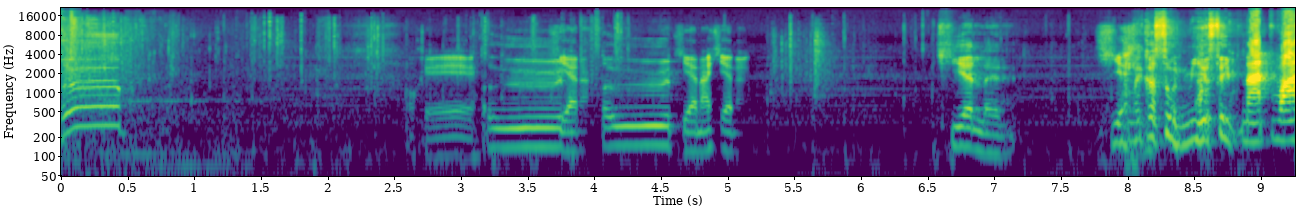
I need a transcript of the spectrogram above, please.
ปึ๊บโอเค ตืดเคลียร์นะ ตืดเคลียร์นะเคลียร์นะเครียดเลยเนี่ยเคลียร์ มันกระสุนมีอยู่สิบนัดวะ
